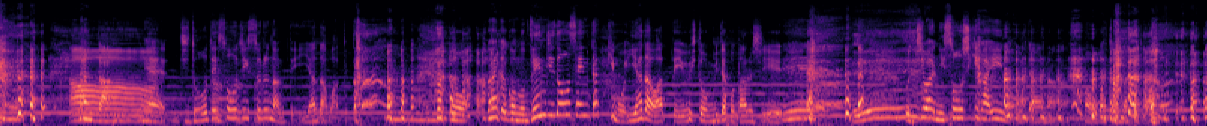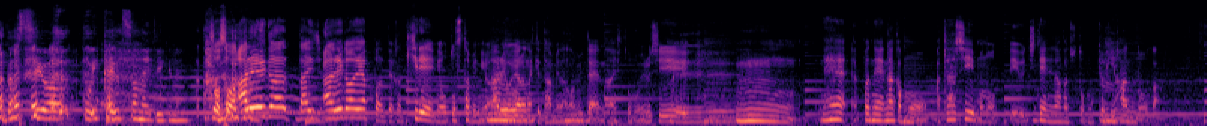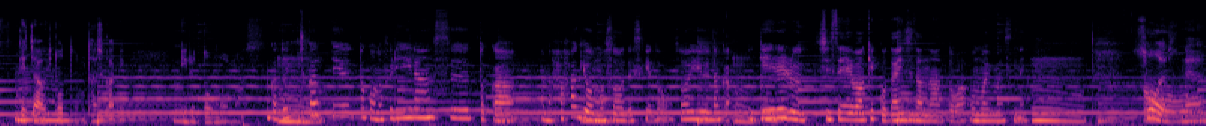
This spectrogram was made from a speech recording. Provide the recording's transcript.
かね自動で掃除するなんて嫌だわとかうんもうなんかこの全自動洗濯機も嫌だわっていう人も見たことあるし。えーえー、うちは二層式がいいのみたいな、まあ、おばちゃんだけど。脱水はこう一回移さないといけない。そうそうあれが大事あれがやっぱだから綺麗に落とすためにはあれをやらなきゃダメなのみたいな人もいるし。えー。うん。ねやっぱねなんかもう新しいものっていう時点でなんかちょっともう拒否反応が出ちゃう人っていうのも確かにいると思います。なんかどっちかっていうとこのフリーランスとかあの母業もそうですけど、そういうなんかうん受け入れる姿勢は結構大事だなとは思いますね。うん。そうですね。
